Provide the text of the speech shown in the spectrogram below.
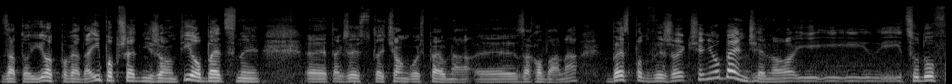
za to i odpowiada i poprzedni rząd, i obecny, także jest tutaj ciągłość pełna zachowana. Bez podwyżek się nie obędzie no, i, i, i- cudów,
